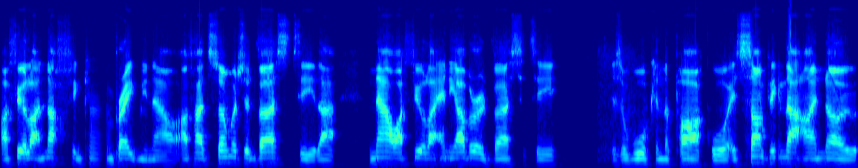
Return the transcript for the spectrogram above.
I feel like nothing can break me now. I've had so much adversity that now I feel like any other adversity is a walk in the park or it's something that I know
